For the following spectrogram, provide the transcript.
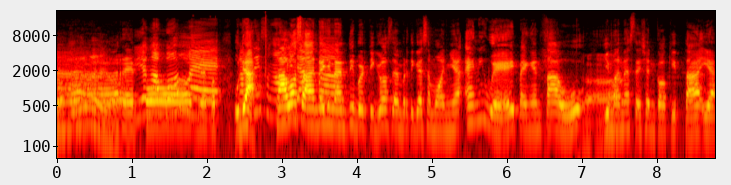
Boleh ya? repot. Iya, nggak boleh. repot. Udah, kalau seandainya nanti bertiga dan bertiga semuanya anyway pengen tahu Uh-uh. gimana station call kita ya.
